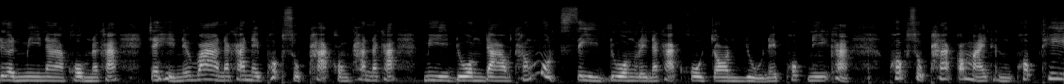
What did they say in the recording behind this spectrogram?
เดือนมีนาคมนะคะ จะเห็นได้ว่านะคะในภพสุภาคของท่านนะคะ มีดวงดาวทั้งหมด 4 ดวงเลยนะคะ โคจรอยู่ในภพนี้ค่ะภพสุภาคก็หมายถึงภพที่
